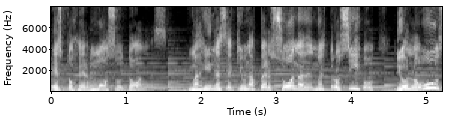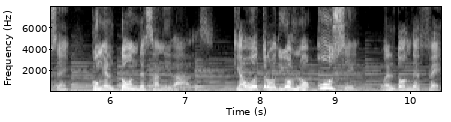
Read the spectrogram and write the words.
estos hermosos dones. Imagínese que una persona de nuestros hijos, Dios lo use con el don de sanidades. Que a otro Dios lo use con el don de fe.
